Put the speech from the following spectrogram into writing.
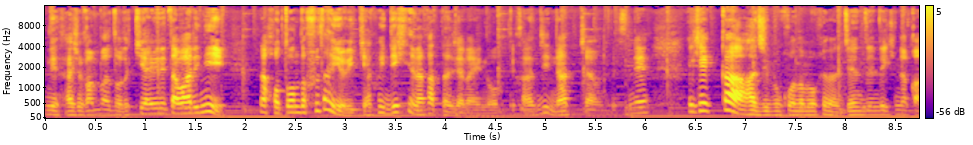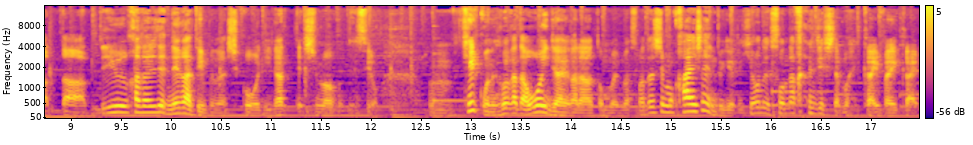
ね最初頑張るぞ気合い入れた割にほとんど普段より逆にできてなかったんじゃないのって感じになっちゃうんですね。で結果あ自分この目標なのに全然できなかったっていう形でネガティブな思考になってしまうんですよ。うん、結構ね、そういう方多いんじゃないかなと思います。私も会社員の時は基本的にそんな感じでした、毎回毎回。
